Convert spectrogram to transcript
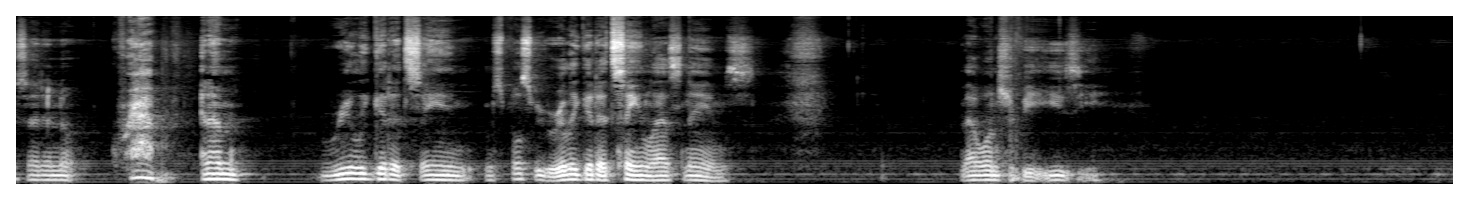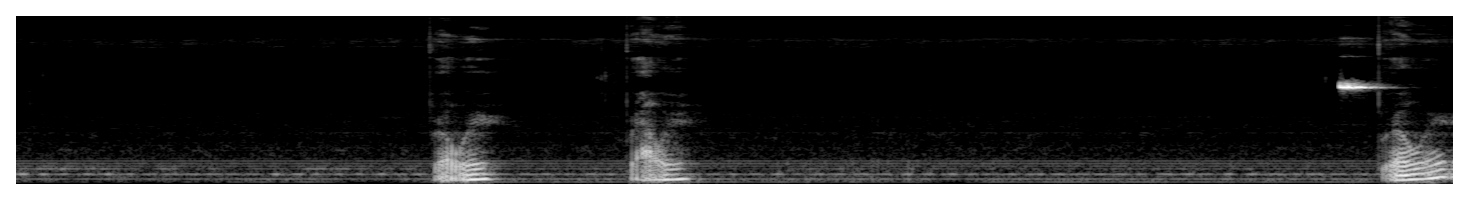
Guess I didn't know. Crap. And I'm really good at saying, I'm supposed to be really good at saying last names. That one should be easy. Brower? Brower? Brower?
